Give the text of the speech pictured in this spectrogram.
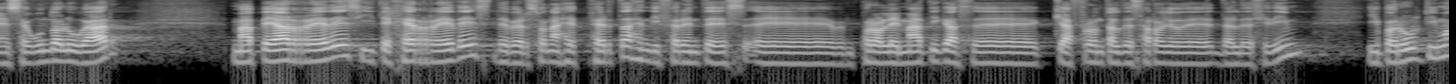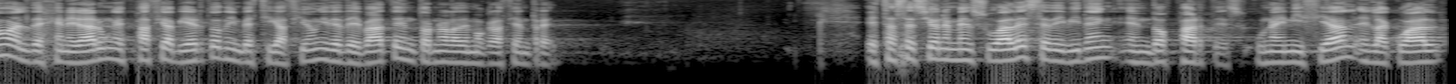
En segundo lugar, mapear redes y tejer redes de personas expertas en diferentes eh, problemáticas eh, que afronta el desarrollo de, del DECIDIM. Y por último, el de generar un espacio abierto de investigación y de debate en torno a la democracia en red. Estas sesiones mensuales se dividen en dos partes. Una inicial, en la cual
